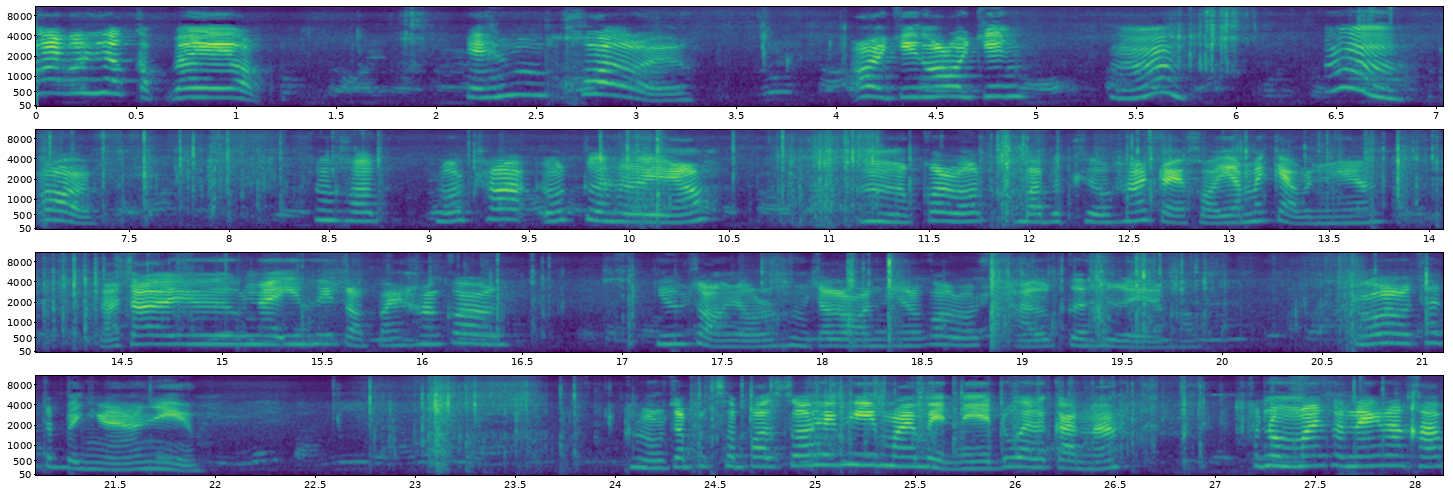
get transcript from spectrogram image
ง่ายก็เทียบกับเลยแบบเห็นโคตรอร่อยเลยอร่อยจริงอร่อยจริงอืมอืมอร่อยนะครับรสชาติรสเกลือเลนะอืมแล้วก็รสบาร์บีคิวห้าแต่ขอยังไม่แกะวันนี้นะเดี๋ยวจะในอีพีต่อไปฮะก็ ยี่สิบสองเดี๋ยวผมจะรออันนี้แล้วก็รสชาติเกลือทะเลนะครับแล้วว่ารสชาติจะเป็นไงนะนี่ผมจะสปอนเซอร์ให้พี่ไมเมดเนด้วยแล้วกันนะ ขนมไม้สแน็คนะครับ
